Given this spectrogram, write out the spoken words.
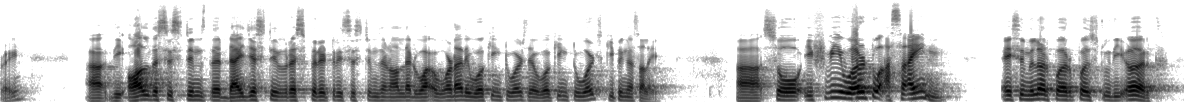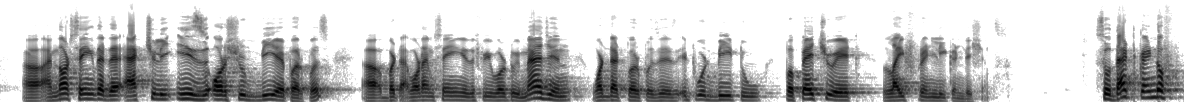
right? Uh, the all the systems, the digestive, respiratory systems and all that, wh what are they working towards? They are working towards keeping us alive. Uh, so if we were to assign a similar purpose to the earth, uh, I am not saying that there actually is or should be a purpose, uh, but what I am saying is if we were to imagine what that purpose is, it would be to perpetuate life friendly conditions. So that kind of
